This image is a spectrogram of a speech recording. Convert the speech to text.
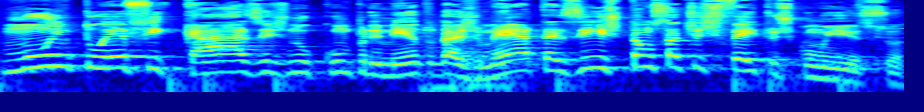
muito eficazes no cumprimento das metas e estão satisfeitos com isso.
